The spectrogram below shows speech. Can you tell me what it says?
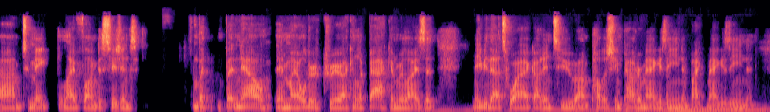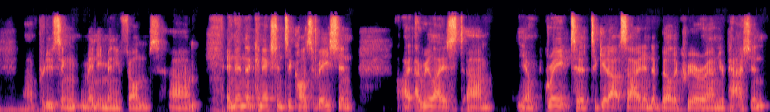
um, to make lifelong decisions. But but now in my older career, I can look back and realize that maybe that's why I got into um, publishing Powder Magazine and Bike Magazine and uh, producing many, many films. Um, and then the connection to conservation, I, I realized, um, you know, great to, to get outside and to build a career around your passion.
